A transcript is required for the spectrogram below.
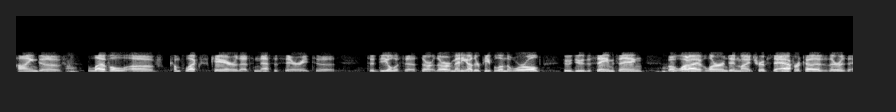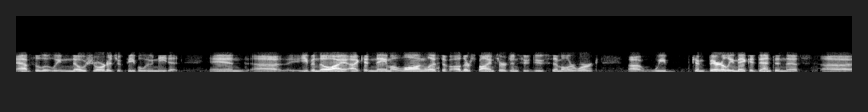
kind of level of complex care that's necessary to to deal with this. There, are, there are many other people in the world who do the same thing. But what I have learned in my trips to Africa is there is absolutely no shortage of people who need it. And uh, even though I, I can name a long list of other spine surgeons who do similar work, uh, we can barely make a dent in this uh,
